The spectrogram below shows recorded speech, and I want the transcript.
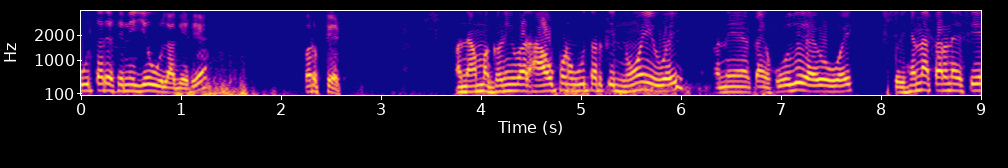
ઉતારે છે એની જેવું લાગે છે. પરફેક્ટ અને આમાં ઘણીવાર આવ પણ ઉતરતી નોય હોય અને કાંઈ હોજો આવ્યો હોય તો એના કારણે છે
